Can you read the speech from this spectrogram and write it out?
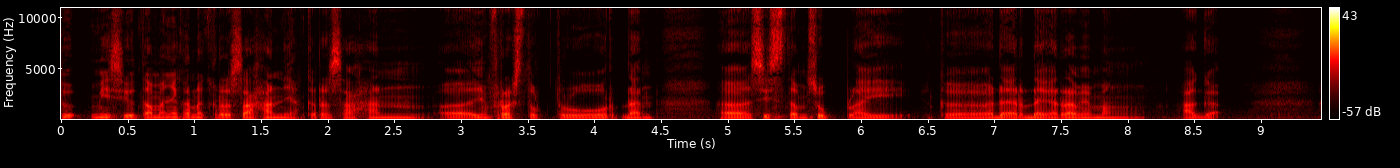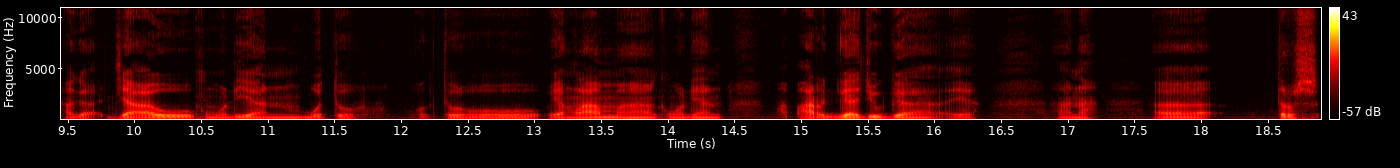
itu misi utamanya karena keresahan ya, keresahan eh, infrastruktur dan eh, sistem supply ke daerah-daerah memang agak agak jauh, kemudian butuh waktu yang lama, kemudian harga juga ya. Nah, eh, terus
